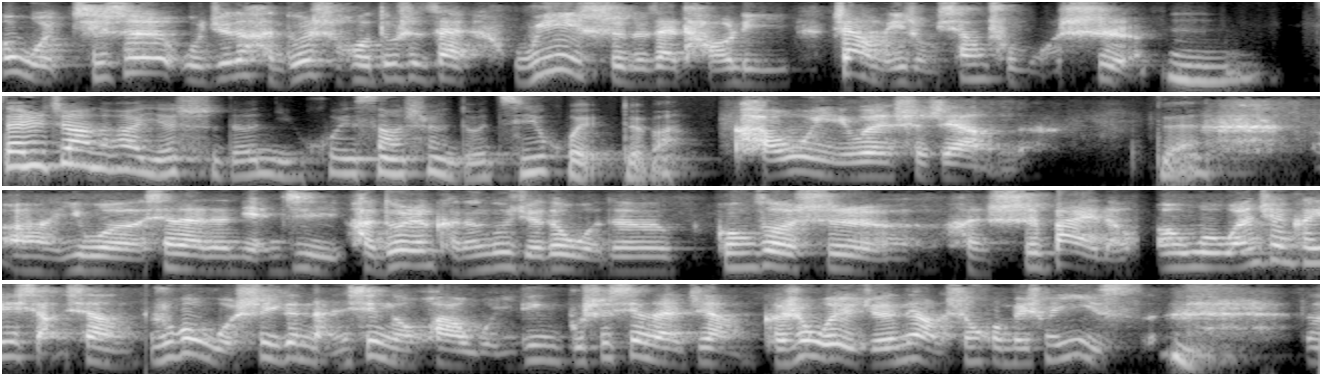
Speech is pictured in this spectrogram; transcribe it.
那我其实我觉得很多时候都是在无意识的在逃离这样的一种相处模式。嗯，但是这样的话也使得你会丧失很多机会，对吧？毫无疑问是这样的。对。呃，以我现在的年纪，很多人可能都觉得我的工作是很失败的。呃，我完全可以想象，如果我是一个男性的话，我一定不是现在这样。可是我也觉得那样的生活没什么意思。呃，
